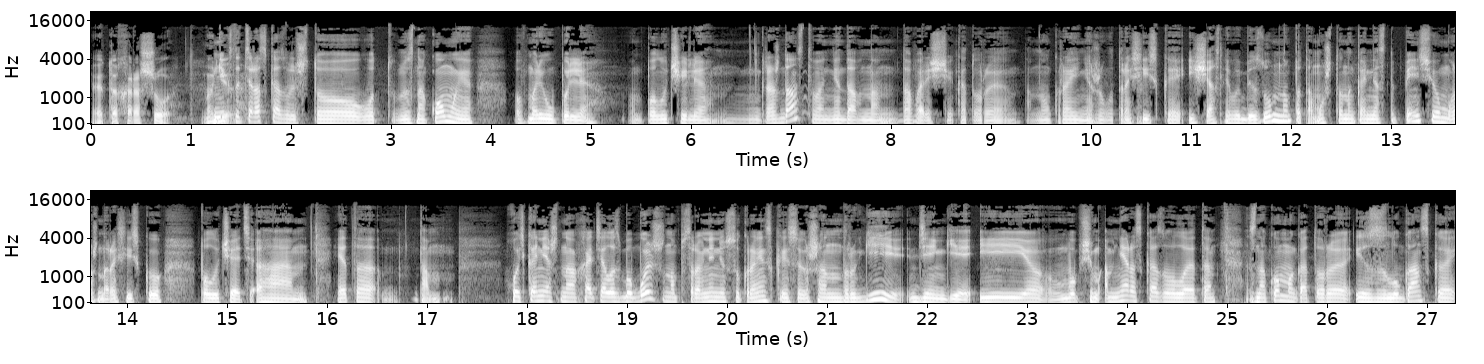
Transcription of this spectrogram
Это хорошо. Но Мне, не... кстати, рассказывали, что вот знакомые в Мариуполе получили гражданство недавно товарищи, которые там, на Украине живут российское и счастливы безумно, потому что наконец-то пенсию можно российскую получать. А это там Хоть, конечно, хотелось бы больше, но по сравнению с украинской совершенно другие деньги. И, в общем, а мне рассказывала это знакомая, которая из Луганска,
